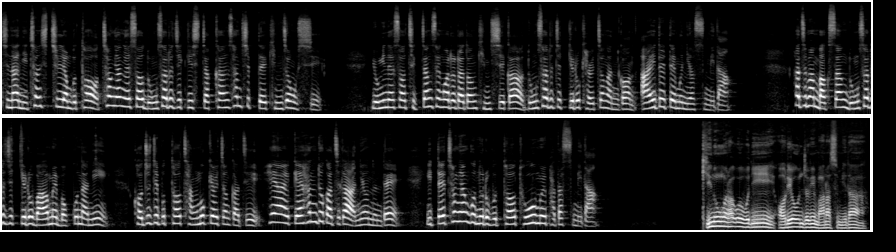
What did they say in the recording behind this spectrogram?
지난 2017년부터 청양에서 농사를 짓기 시작한 30대 김정우 씨. 용인에서 직장 생활을 하던 김 씨가 농사를 짓기로 결정한 건 아이들 때문이었습니다. 하지만 막상 농사를 짓기로 마음을 먹고 나니 거주지부터 장목 결정까지 해야 할 게 한두 가지가 아니었는데 이때 청양군으로부터 도움을 받았습니다. 기농을 하고 보니 어려운 점이 많았습니다.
